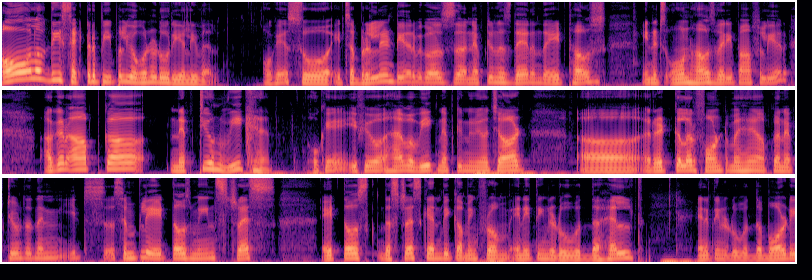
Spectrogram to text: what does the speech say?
all of these sector people you going to do really well okay so it's a brilliant year because uh, neptune is there in the eighth house in its own house very powerful year अगर आपका नेपट्ट्यून वीक है okay if you have a weak Neptune in your chart red colour font में है आपका नेपट्ट्यून तो then it's simply at those mean stress at those the stress can be coming from anything to do with the health anything to do with the body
